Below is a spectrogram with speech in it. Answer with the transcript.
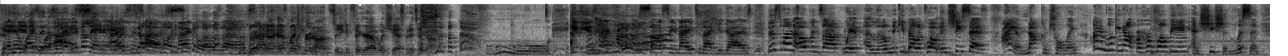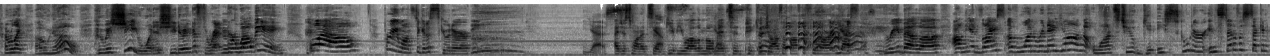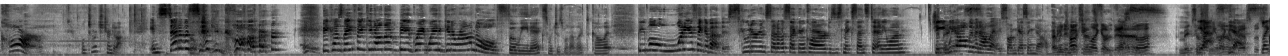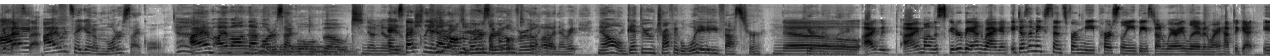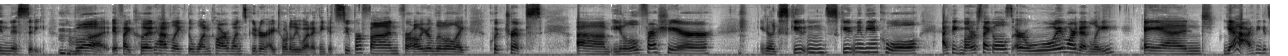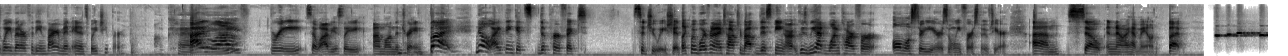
And it wasn't any of us, the ladies. it I wasn't still have on my clothes. Uh, Right, and I have my shirt on, so you can figure out what she asked me to take off. Ooh. It is a kind of a saucy night tonight, you guys. This one opens up with a little Nikki Bella quote, and she says, I am not controlling. I am looking out for her well being, and she should listen. And we're like, oh no, who is she? What is she doing to threaten her well being? Well, Brie wants to get a scooter. Yes. I just wanted to Yeah. give you all a moment Yes. to pick your jaws up off the floor. Yes, Brie Bella, on the advice of one Renee Young, wants to get a scooter instead of a second car. Well, George turned it on. Instead of a oh. second car. Because they think, you know, that would be a great way to get around old Phoenix, which is what I like to call it. People, what do you think about this? Scooter instead of a second car? Does this make sense to anyone? Genius. We all live in LA, so I'm guessing no. I mean, it makes talking sense like for a Vespa? them. It makes sense Yeah, for like them. a Yes. Vespa. like a I, Vespa. I would say get a motorcycle. I am I'm on that motorcycle boat. No, no, And no. especially in You're on the Vroom, motorcycle vroom, boat. vroom. I like Oh. I know, right? No, get through traffic way faster. No, Here in LA. I would. I'm on the scooter bandwagon. It doesn't make sense for me personally, based on where I live and where I have to get in this city. Mm-hmm. But if I could have like the one car, one scooter, I totally would. I think it's super fun for all your little like quick trips. Um, you get a little fresh air. You're like scooting, scooting and being cool. I think motorcycles are way more deadly. And yeah, I think it's way better for the environment and it's way cheaper. Okay. I love Brie, so obviously I'm on the train. But no, I think it's the perfect situation. Like my boyfriend and I talked about this being our because we had one car for almost three years when we first moved here. Um, so and now I have my own. But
